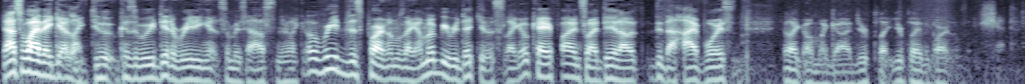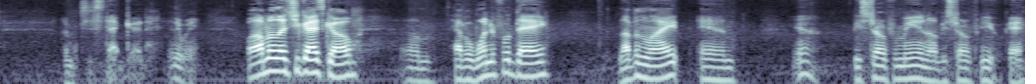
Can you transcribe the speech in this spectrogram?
That's why they get like, dude, because we did a reading at somebody's house, and they're like, "Oh, read this part," and I was like, "I'm gonna be ridiculous." Like, okay, fine. So I did. I did the high voice, and they're like, "Oh my god, you're play, you're playing the part." I was like, "Shit, I'm just that good." Anyway, well, I'm gonna let you guys go. Um, have a wonderful day, love and light, and yeah, be strong for me, and I'll be strong for you. Okay.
